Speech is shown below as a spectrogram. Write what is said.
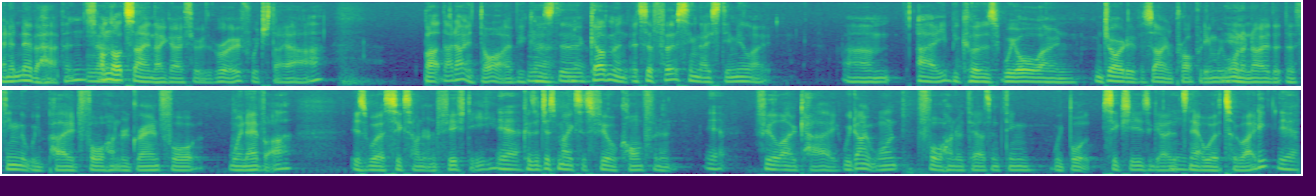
and it never happens. No. I'm not saying they go through the roof, which they are, but they don't die because No, the no. government. It's the first thing they stimulate. Um, a because we all own majority of us own property, and we Yeah. want to know that the thing that we paid four hundred grand for whenever is worth six hundred and fifty. Yeah. because it just makes us feel confident Yeah. feel okay. We don't want 400,000 thing we bought six years ago that's Mm. now worth 280. Yeah.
